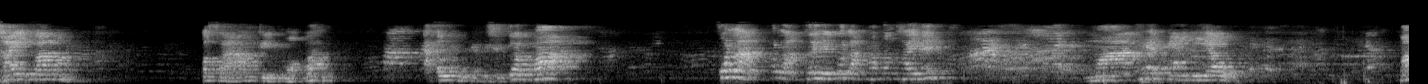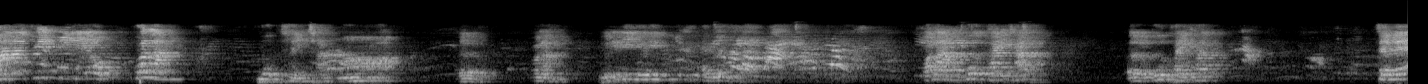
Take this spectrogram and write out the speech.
ใครฟังภาษาอังกฤษเหมาะบ้างเออสุดยอดมากฝรั่งฝรั่งเคยเห็นฝรั่งมาเมืองไทยไหม มาแค่ปีเดียว มาแค่ปีเดียวฝรั่งพูดไทยชัดมากเออฝรั่งอยู่นี่อยู่นี่พูดไทยชัดฝรั่งพูดไทยชัด เออพูดไทยชัด เสร็จแล้ว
